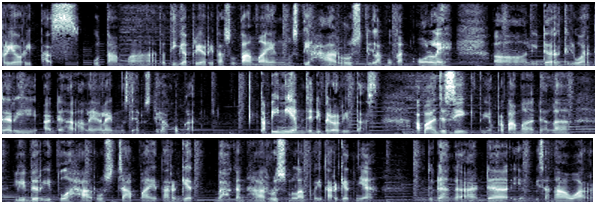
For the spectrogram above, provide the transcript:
prioritas utama atau tiga prioritas utama yang mesti harus dilakukan oleh uh, leader di luar dari ada hal-hal yang lain mesti harus dilakukan. Tapi ini yang menjadi prioritas. Apa aja sih gitu? Yang pertama adalah leader itu harus capai target, bahkan harus melampaui targetnya itu udah nggak ada yang bisa nawar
